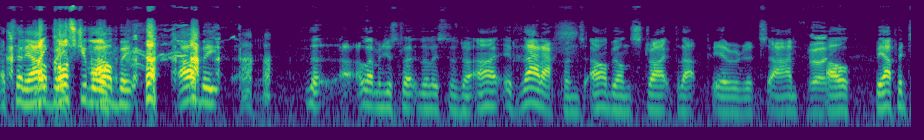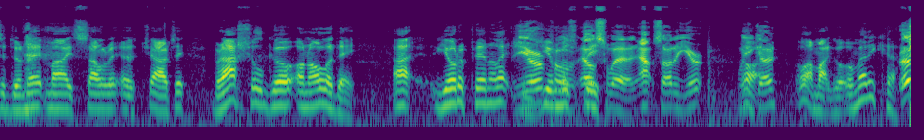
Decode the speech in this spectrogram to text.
I tell you, I'll Might be, cost you more. I'll be, I'll be. The, uh, let me just let the listeners know. I, if that happens, I'll be on strike for that period of time. Right. I'll be happy to donate my salary to charity, but I shall go on holiday. Uh, European elections. Europe you or must be, elsewhere? Outside of Europe? Will you oh, go? Oh, I might go to America. Oh,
